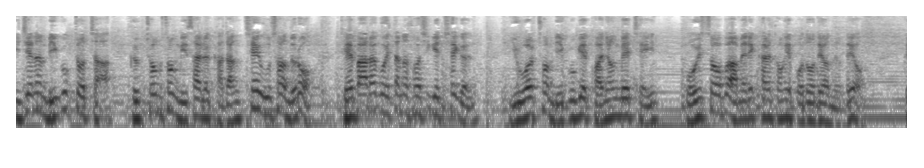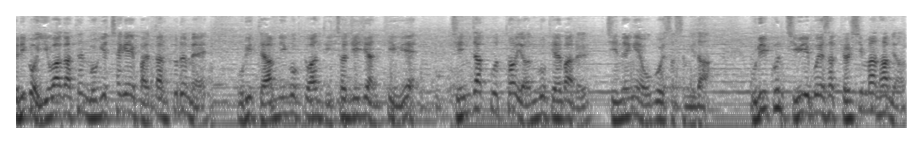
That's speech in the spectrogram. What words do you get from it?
이제는 미국조차 극초음속 미사일을 가장 최우선으로 개발하고 있다는 소식이 최근 6월 초 미국의 관영 매체인 보이스 오브 아메리카를 통해 보도되었는데요. 그리고 이와 같은 무기 체계의 발달 흐름에 우리 대한민국 또한 뒤처지지 않기 위해 진작부터 연구 개발을 진행해 오고 있었습니다. 우리 군 지휘부에서 결심만 하면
